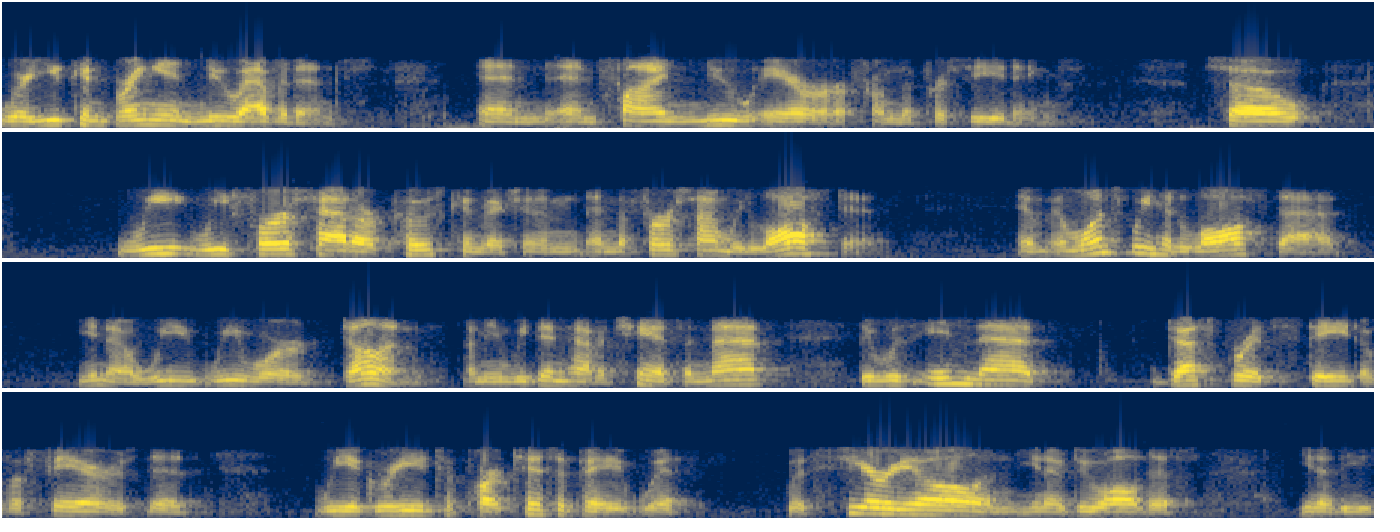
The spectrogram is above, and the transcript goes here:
where you can bring in new evidence and and find new error from the proceedings. So we we first had our post conviction, and, and the first time we lost it, and, and once we had lost that, you know, we we were done. I mean, we didn't have a chance, and that it was in that desperate state of affairs that we agreed to participate with with Serial and you know do all this, you know these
